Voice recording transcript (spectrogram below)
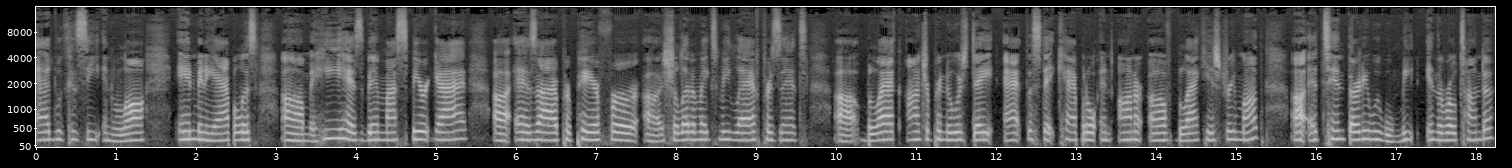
Advocacy and Law in Minneapolis. Um, he has been my spirit guide uh, as I prepare for uh, Sheletta Makes Me Laugh presents uh, Black Entrepreneurs Day at the state capitol in honor of Black History Month. Uh, at 10:30, we will meet in the rotunda.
